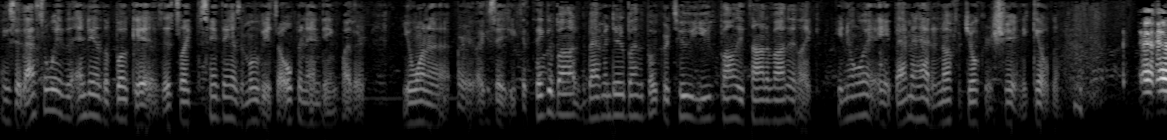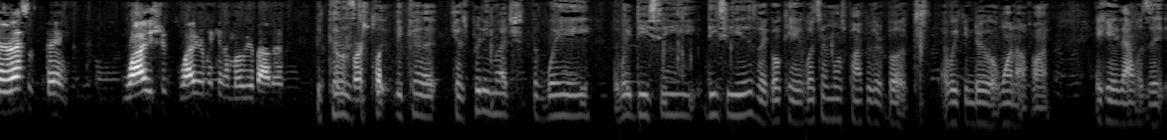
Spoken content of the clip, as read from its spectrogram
like I said, that's the way the ending of the book is. It's like the same thing as a movie. It's an open ending, whether you wanna, or like I said, you could think about the Batman did it by the book, or two, you probably thought about it like, you know what, hey, Batman had enough of Joker's shit and he killed him. And, and that's the thing. Why should why are you making a movie about it? Because, the because, because pretty much the way, the way DC, DC is, like, okay, what's our most popular books that we can do a one-off on? Okay, that was it.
